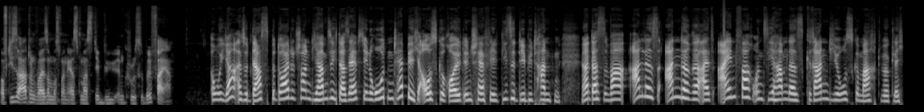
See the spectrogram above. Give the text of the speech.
Auf diese Art und Weise muss man erstmals Debüt im Crucible feiern. Oh ja, also das bedeutet schon, die haben sich da selbst den roten Teppich ausgerollt in Sheffield, diese Debütanten. Ja, das war alles andere als einfach und sie haben das grandios gemacht, wirklich.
